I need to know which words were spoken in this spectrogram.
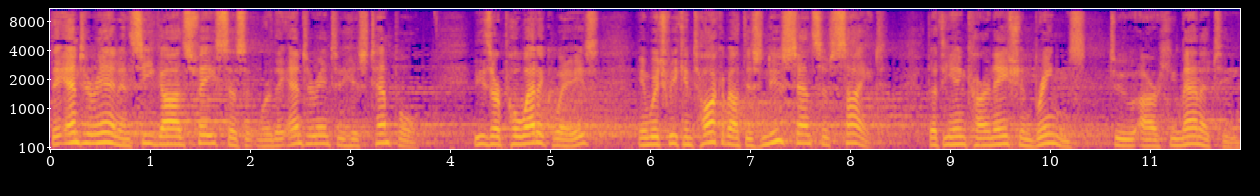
They enter in and see God's face, as it were. They enter into his temple. These are poetic ways in which we can talk about this new sense of sight that the incarnation brings to our humanity.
